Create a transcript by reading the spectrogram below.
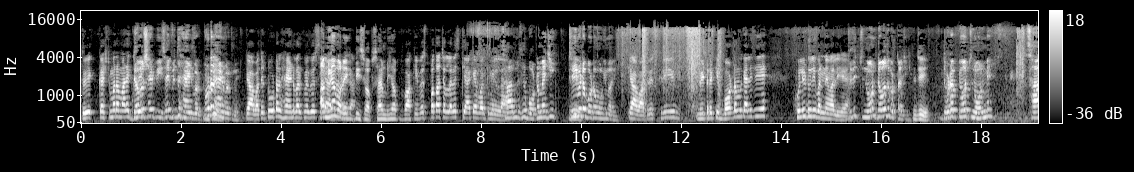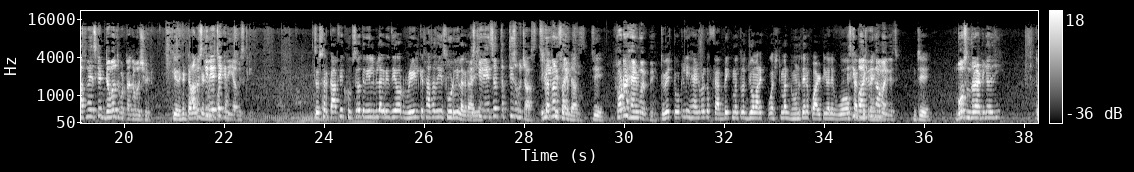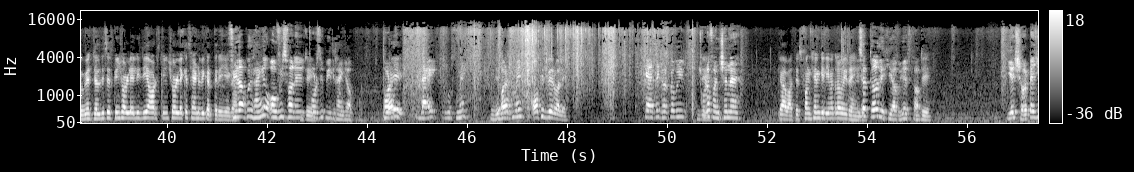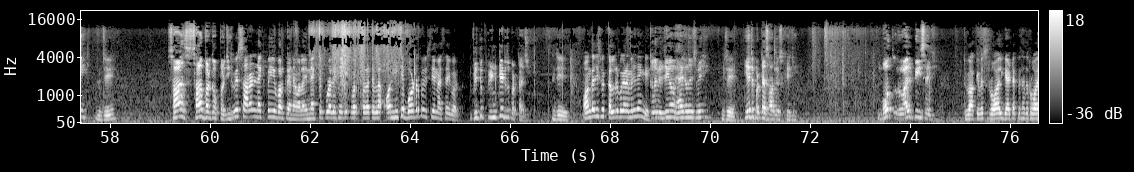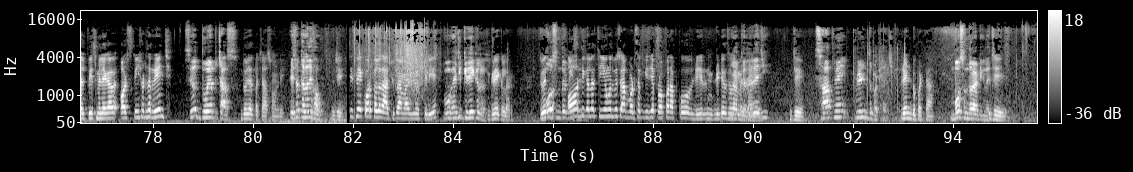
तो एक कस्टमर हमारे डबल शेड पीस है विद हैंड वर्क टोटल जी। हैंड वर्क में। क्या बात है? टोटल हैंड वर्क में भी बस ये अब निगम आर्टिकल और एक रहेगा। पीस भैया आप वाकई बस पता चल रहा है क्या क्या वर्क मिल रहा है। इसके बॉटम है जी। थ्री मीटर बॉटम होगी हमारी। क्या बात है? थ्री मीटर की बॉटम कह लीजिए खुली डुली बनने वाली है। चिनोन डबल दुपट्टा जी। जी। दुपट्टा प्योर चिनोन में साथ में इसके डबल दुपट्टा डबल शेड देखिए डबल शेड आप इसकी। तो सर काफ़ी खूबसूरत रील भी लग रही थी और रील के साथ साथ ये सूट भी लग रहा है इसकी रेंज है इकतीस सौ पचास इकतीस सौ पचास जी। टोटल हैंड वर्क में तो ये टोटली हैंडवर्क फैब्रिक मतलब जो हमारे कस्टमर ढूंढते हैं ना क्वालिटी वाले वो फैब्रिक जी। बहुत सुंदर आर्टिकल जी। तो वे जल्दी से स्क्रीनशॉट ले लीजिए और स्क्रीनशॉट लेके सेंड भी करते फिर आपको दिखाएँगे ऑफ़िस वाले थोड़े से पी दिखाएँगे आपको। थोड़े लाइट उसमें वर्क में। ऑफ़िस वेयर वाले। कैसे घर पे कोई छोटा फ़ंक्शन है क्या बात है? इस फ़ंक्शन के लिए मतलब वही इसका रहेंगे कलर देखिए आप भैया इसका। जी। ये शर्ट है जी। जी। सारा सारा वर्क ऊपर जी। तो ये सारा नेक पे ये वर्क रहने वाला है। नेक पे पूरा देखने की वर्क पता चल रहा है। और नीचे बॉर्डर पे भी सेम ऐसा ही वर्क विद प्रिंटेड दुपट्टा जी। जी। और अंकल जी इसमें कलर वगैरह मिल जाएँगे? कलर मिल जाएगा है कलर इसमें जी। जी। ये दुपट्टा साथ में इसके जी। बहुत रॉयल पीस है जी। तो बाकी बस रॉयल गेटअप के साथ रॉयल पीस मिलेगा। और स्क्रीनशॉट सर रेंज सिर्फ़ दो हज़ार पचास। दो हज़ार पचास ओनली इसमें कलर दिखाओ। जी। इसमें एक और कलर आ चुका है हमारे व्यूअर्स के लिए। वो है जी ग्रे कलर ग्रे कलर तो बहुत सुंदर और भी कलर चाहिए होंगे तो आप व्हाट्सअप कीजिए प्रॉपर आपको डिटेल्स वगैरह मिल जाएँगे। जी। जी। साथ में प्रिंट दुपट्टा जी। प्रिंट दुपट्टा। बहुत सुंदर आर्टिकल है जी।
